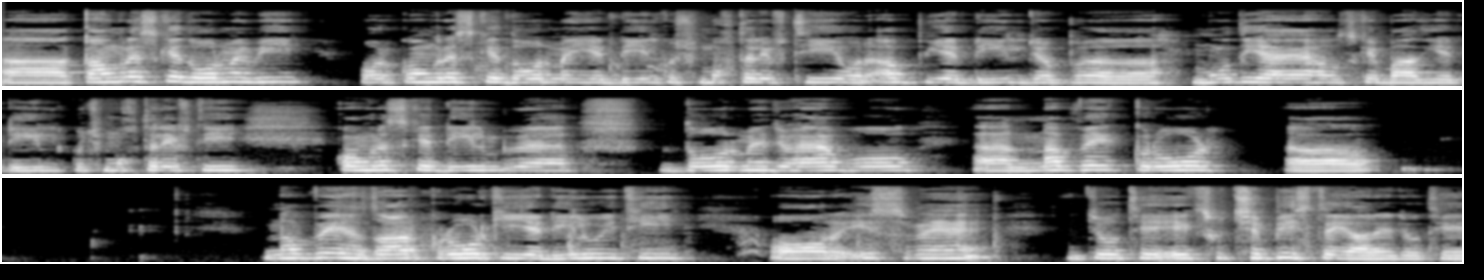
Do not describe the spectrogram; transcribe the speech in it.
कांग्रेस के दौर में भी, और कांग्रेस के दौर में ये डील कुछ मुख्तलिफ़ थी, और अब ये डील जब मोदी आया है, उसके बाद ये डील कुछ मुख्तलिफ़ थी। कांग्रेस के डील दौर में जो है वो नबे करोड़ नबे हज़ार करोड़ की ये डील हुई थी, और इसमें जो थे 126 तैयारे जो थे,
